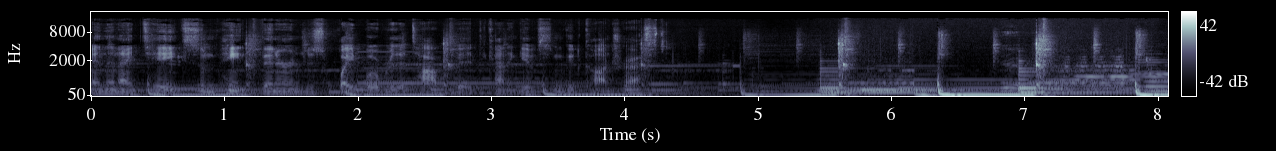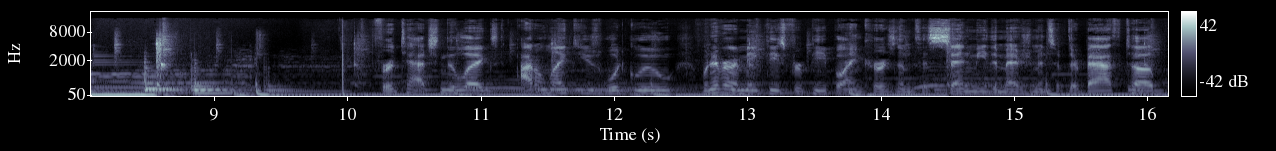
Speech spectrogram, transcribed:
and then I take some paint thinner and just wipe over the top of it to kind of give some good contrast. For attaching the legs, I don't like to use wood glue. Whenever I make these for people, I encourage them to send me the measurements of their bathtub.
